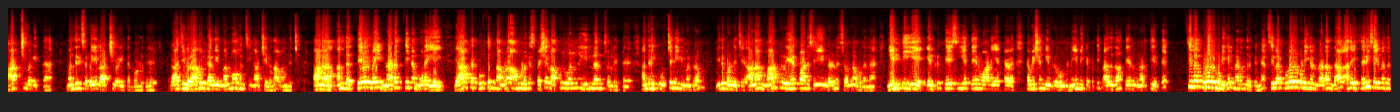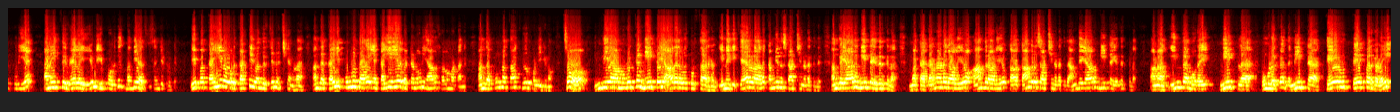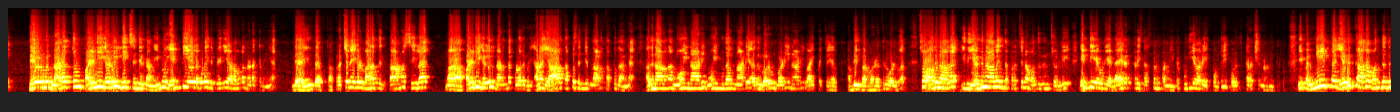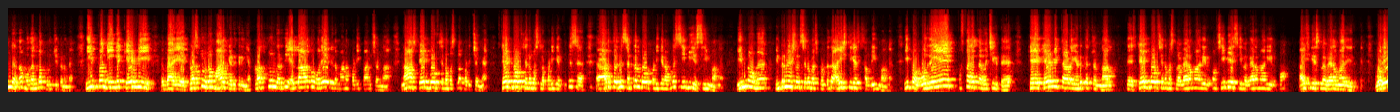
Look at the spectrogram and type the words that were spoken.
ஆட்சி வகித்த மந்திரி சபையில் ஆட்சி வகித்த பொழுது ராஜீவ் ராகுல் காந்தி மன்மோகன் சிங் ஆட்சியில தான் வந்துச்சு. ஆனால் அந்த தேர்வை நடத்தின முறையை யார்கிட்ட கொடுத்திருந்தாங்களோ அவங்களுக்கு ஸ்பெஷல் அப்ரூவல்னு இல்லைன்னு சொல்லிட்டு அன்றைக்கு உச்ச நீதிமன்றம் இது பண்ணுச்சு. ஆனால் மாற்று ஏற்பாடு செய்யுங்கள்னு சொன்ன உடனே என்டிஏ என்று தேசிய தேர்வாணைய க- கமிஷன் என்று ஒன்று நியமிக்கப்பட்டு இப்ப அதுதான் தேர்வு நடத்தியிருக்கு. சில குளறுபடிகள் நடந்திருக்குங்க. சில குளறுபடிகள் நடந்தால் அதை சரி செய்வதற்குரிய அனைத்து வேலையையும் இப்பொழுது மத்திய அரசு செஞ்சிட்டு இருக்கு. இப்ப கையில ஒரு கட்டி வந்துருச்சுன்னு வச்சுக்கோங்களேன். அந்த கை புண்ணுக்காக என் கையையே வெட்டணும்னு யாரும் சொல்ல மாட்டாங்க. அந்த புண்ணத்தான் கியூர் பண்ணிக்கணும். சோ இந்தியா முழுக்க நீட்டை ஆதரவு கொடுத்தார்கள். இன்னைக்கு கேரளால கம்யூனிஸ்ட் ஆட்சி நடக்குது. அங்க யாரும் நீட்டை எதிர்க்கல. ம- ஆந்திராலேயோ கா- காங்கிரஸ் ஆட்சி நடக்குது. அங்க யாரும் நீட்டை எதிர்க்கல. ஆனால் இந்த முறை நீட்ல உங்களுக்கு அந்த நீட்ட தேர்வு பேப்பர்களை தேர்வு நடத்தும் பள்ளிகளில் லீக் செஞ்சிருக்காங்க. இன்னும் என்டிஏல கூட இது பெரிய அளவுல நடக்கலைங்க. இந்த இந்த பிரச்சனைகள் வர்றதுக்கு காரணம் சில பள்ளிகளில் நடந்த குளறுபடி. ஆனா யார் தப்பு செஞ்சிருந்தாலும் தப்பு தாங்க அதனாலதான் நோய் நாடி நோய் முதல் நாடி அது வரும் வழி நாடி வாய்ப்பை செயல் அப்படின்னு திருவள்ளுவர். சோ அதனால இது எதனால இந்த பிரச்சனை வந்ததுன்னு சொல்லி என்டிஏவுடைய டைரக்டரை சஸ்பெண்ட் பண்ணிட்டு புதியவரை போட்டு இப்பொழுது கரெக்ஷன் நடந்துட்டு இப்ப நீட்ட எதுக்காக வந்ததுங்கிறத முதல்ல புரிஞ்சுக்கணுங்க. இப்ப நீங்க கேள்வி பிளஸ் டூல மார்க் எடுக்கிறீங்க. பிளஸ் டூங்கிறது எல்லாருக்கும் ஒரே விதமான படிப்பான்னு சொன்னா நான் ஸ்டேட் போர்டு சிலபஸ்ல படிச்சேங்க. ஸ்டேட் போர்டு சிலபஸ்ல படிக்கிறதுக்கு அடுத்தது சென்ட்ரல் போர்டு படிக்கிறவங்க சிபிஎஸ்சிம்பாங்க இன்னொன்னு இன்டர்நேஷனல் சிலபஸ் கொண்டது ஐசிஎஸ் அப்படிம்பாங்க. இப்ப ஒரே புஸ்தகத்தை வச்சுக்கிட்டு கே கேள்வித்தாளை எடுக்க சொன்னால் ஸ்டேட் போர்டு சிலபஸ்ல வேற மாதிரி இருக்கும் சிபிஎஸ்இல வேற மாதிரி இருக்கும் ஐசிஎஸ்ல வேற மாதிரி இருக்கு. ஒரே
